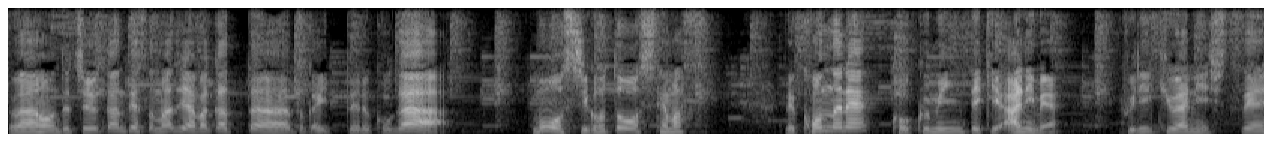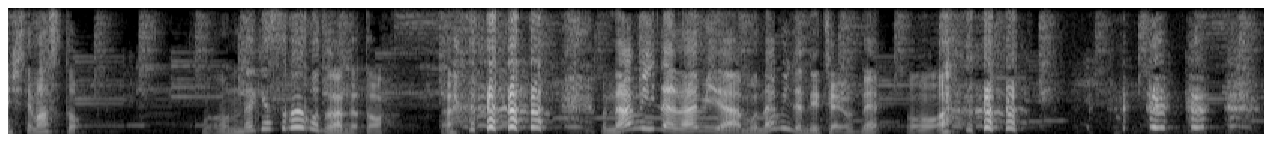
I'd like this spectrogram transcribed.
うわ、ほんと中間テストマジやばかったとか言ってる子が、もう仕事をしてます。で、こんなね、国民的アニメ、プリキュアに出演してますと。もうどんだけすごいことなんだと。涙涙、もう涙出ちゃうよねもう。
